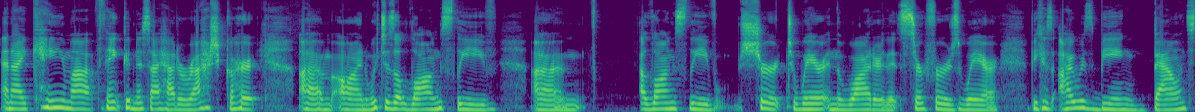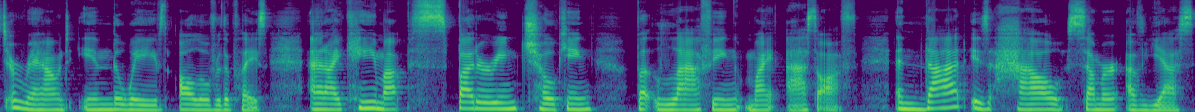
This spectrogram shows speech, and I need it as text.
And I came up, thank goodness I had a rash guard um, on, which is a long sleeve. Um, a long sleeve shirt to wear in the water that surfers wear because I was being bounced around in the waves all over the place. And I came up sputtering, choking, but laughing my ass off. And that is how Summer of Yes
